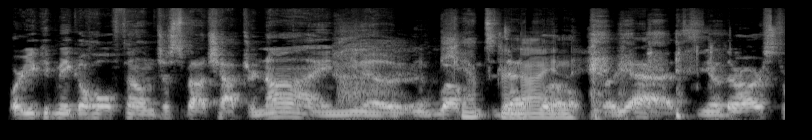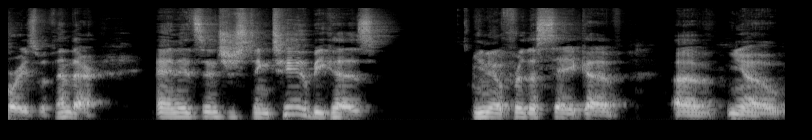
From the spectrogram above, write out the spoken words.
Or you could make a whole film just about chapter nine, you know, welcome chapter to Death World. So yeah, you know, there are stories within there. And it's interesting too, because, you know, for the sake of of you know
